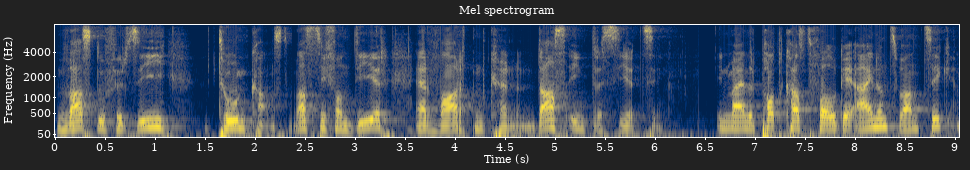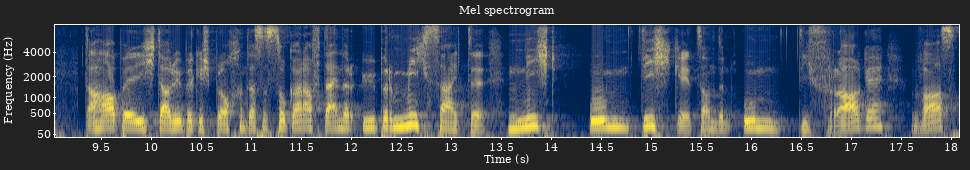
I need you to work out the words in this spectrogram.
was du für sie tun kannst, was sie von dir erwarten können. Das interessiert sie. In meiner Podcast Folge 21 da habe ich darüber gesprochen, dass es sogar auf deiner Über mich Seite nicht um dich geht, sondern um die Frage, was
